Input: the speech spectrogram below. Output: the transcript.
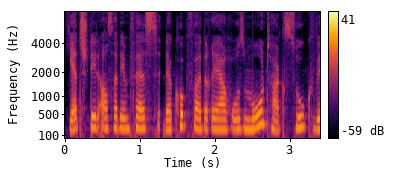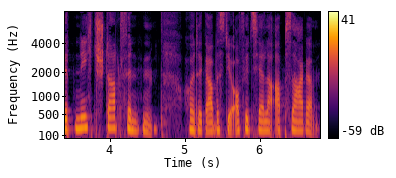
Jetzt steht außerdem fest, der Kupferdreher Rosenmontagszug wird nicht stattfinden. Heute gab es die offizielle Absage.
